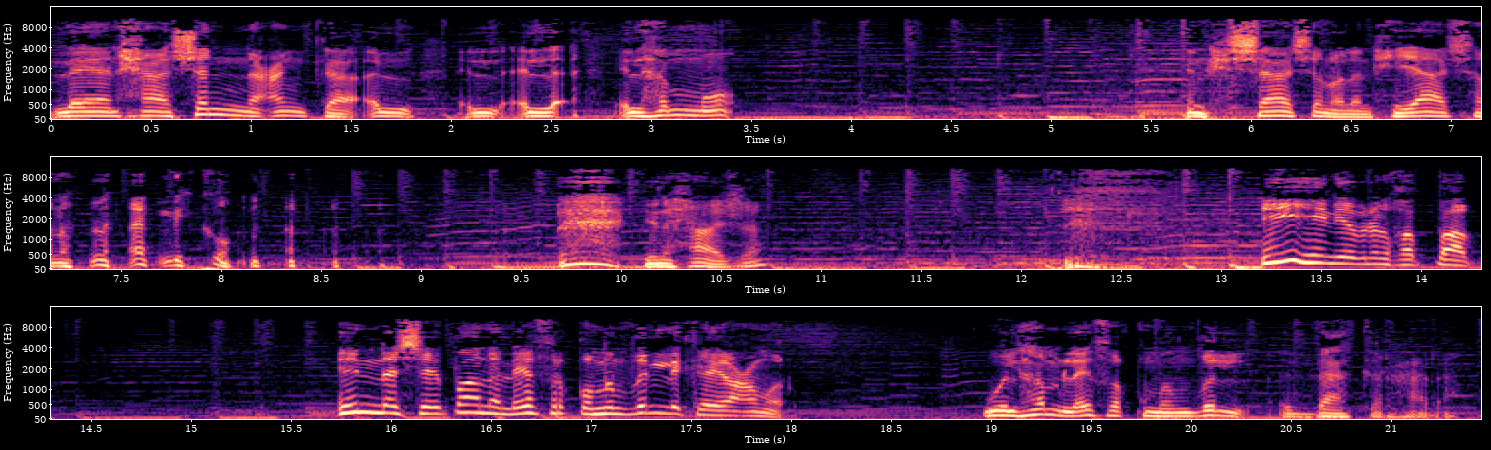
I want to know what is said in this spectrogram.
لا ينحاشن عنك ال ال ال الهم انحشاشا ولا انحياشا ولا اللي يكون. ينحاش إيهن يا ابن الخطاب؟ إن الشيطان لا يفرق من ظلك يا عمر والهم لا يفرق من ظل الذاكر هذا.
